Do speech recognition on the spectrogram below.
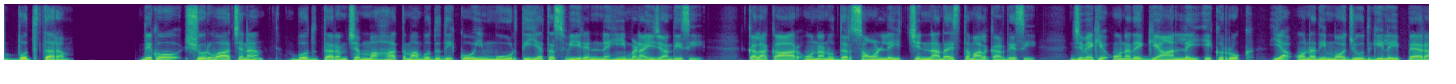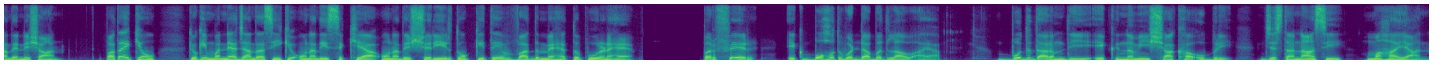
ਬੁੱਧ ਧਰਮ। ਦੇਖੋ, ਸ਼ੁਰੂਆਤ 'ਚ ਨਾ ਬੁੱਧ ਧਰਮ 'ਚ ਮਹਾਤਮਾ ਬੁੱਧ ਦੀ ਕੋਈ ਮੂਰਤੀ ਜਾਂ ਤਸਵੀਰ ਨਹੀਂ ਬਣਾਈ ਜਾਂਦੀ ਸੀ। ਕਲਾਕਾਰ ਉਹਨਾਂ ਨੂੰ ਦਰਸਾਉਣ ਲਈ ਚਿੰਨ੍ਹਾਂ ਦਾ ਇਸਤੇਮਾਲ ਕਰਦੇ ਸੀ, ਜਿਵੇਂ ਕਿ ਉਹਨਾਂ ਦੇ ਗਿਆਨ ਲਈ ਇੱਕ ਰੁੱਖ ਜਾਂ ਉਹਨਾਂ ਦੀ ਮੌਜੂਦਗੀ ਲਈ ਪੈਰਾਂ ਦੇ ਨਿਸ਼ਾਨ। ਪਤਾ ਹੈ ਕਿਉਂ? ਕਿਉਂਕਿ ਮੰਨਿਆ ਜਾਂਦਾ ਸੀ ਕਿ ਉਹਨਾਂ ਦੀ ਸਿੱਖਿਆ ਉਹਨਾਂ ਦੇ ਸਰੀਰ ਤੋਂ ਕਿਤੇ ਵੱਧ ਮਹੱਤਵਪੂਰਨ ਹੈ। ਪਰ ਫਿਰ ਇੱਕ ਬਹੁਤ ਵੱਡਾ ਬਦਲਾਅ ਆਇਆ। ਬੁੱਧ ਧਰਮ ਦੀ ਇੱਕ ਨਵੀਂ ਸ਼ਾਖਾ ਉਭਰੀ, ਜਿਸ ਦਾ ਨਾਂ ਸੀ ਮਹਾਯਾਨ।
